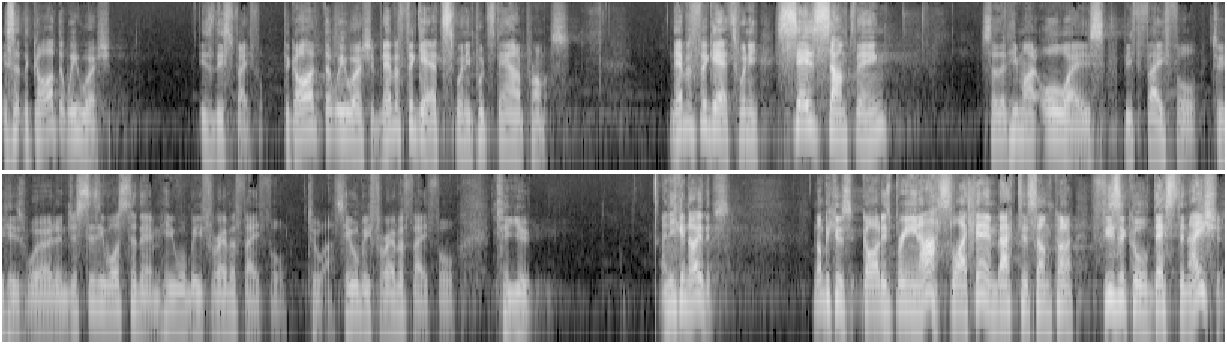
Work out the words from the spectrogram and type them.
is that the God that we worship is this faithful. The God that we worship never forgets when he puts down a promise, never forgets when he says something so that he might always be faithful to his word. And just as he was to them, he will be forever faithful to us. He will be forever faithful to you. And you can know this. Not because God is bringing us, like them, back to some kind of physical destination,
